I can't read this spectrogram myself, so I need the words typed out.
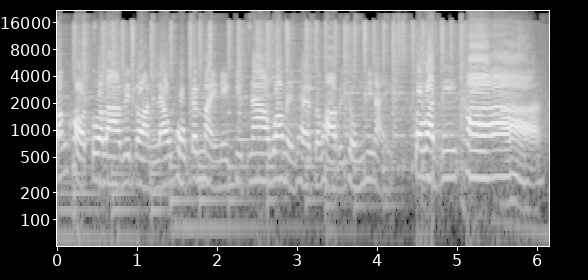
ต้องขอตัวลาไปก่อนแล้วพบกันใหม่ในคลิปหน้าว่าไหมแพรจะพาไปชมที่ไหน สวัสดีค่ะ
